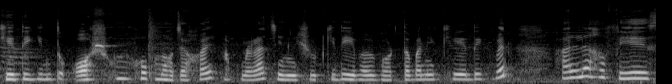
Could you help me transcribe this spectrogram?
খেতে কিন্তু অসম্ভব মজা হয়। আপনারা চিংড়ি শুটকি দিয়ে এভাবে ভর্তা বানিয়ে খেয়ে দেখবেন। আল্লাহ হাফেজ।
